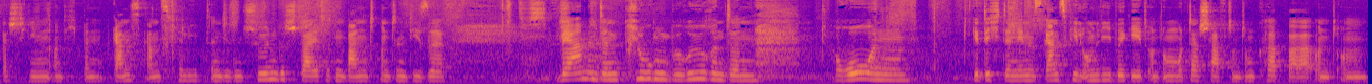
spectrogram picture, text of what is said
erschienen und ich bin ganz, ganz verliebt in diesen schön gestalteten Band und in diese wärmenden, klugen, berührenden, rohen Gedichte, in denen es ganz viel um Liebe geht und um Mutterschaft und um Körper und um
